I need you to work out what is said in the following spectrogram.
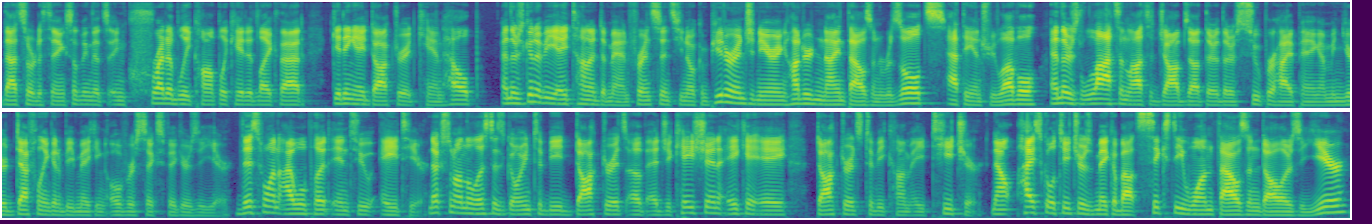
that sort of thing, something that's incredibly complicated like that, getting a doctorate can help. And there's gonna be a ton of demand. For instance, you know, computer engineering, 109,000 results at the entry level. And there's lots and lots of jobs out there that are super high paying. I mean, you're definitely gonna be making over six figures a year. This one I will put into A tier. Next one on the list is going to be doctorates of education, AKA doctorates to become a teacher. Now, high school teachers make about $61,000 a year.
